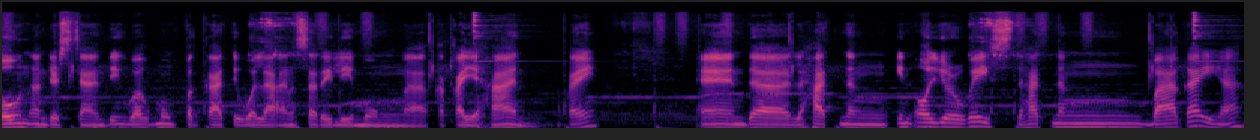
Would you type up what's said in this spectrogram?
own understanding. Huwag mong pagkatiwalaan ang sarili mong uh, kakayahan. Okay? And uh, lahat ng, in all your ways, lahat ng bagay, ha?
